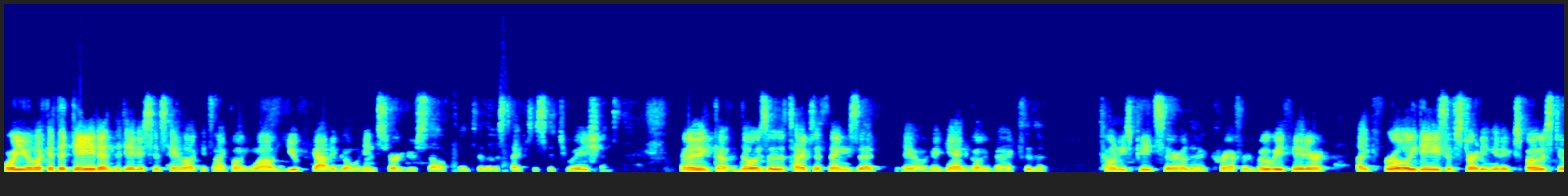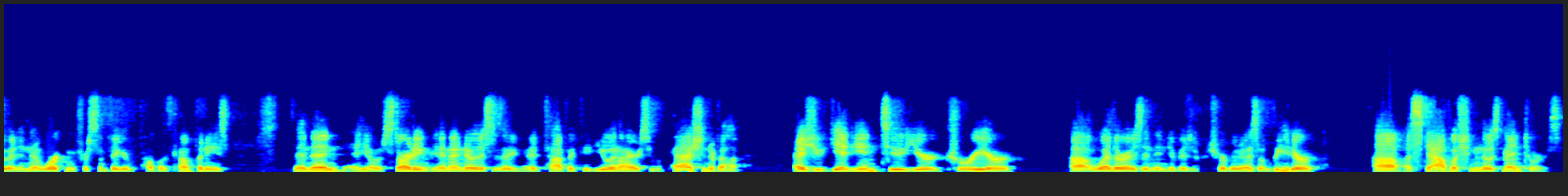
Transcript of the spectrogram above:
or you look at the data and the data says hey look it's not going well. You've got to go insert yourself into those types of situations. And I think th- those are the types of things that you know again going back to the Tony's Pizza or the Cranford Movie Theater like early days of starting to get exposed to it and then working for some bigger public companies. And then you know starting and i know this is a, a, topic that you and i are super passionate about as you get into your career uh, whether as an individual contributor as a leader uh, establishing those mentors.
